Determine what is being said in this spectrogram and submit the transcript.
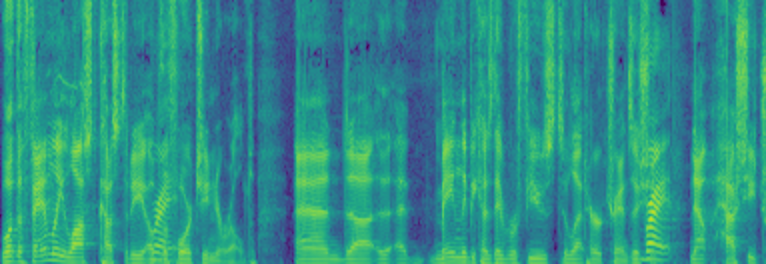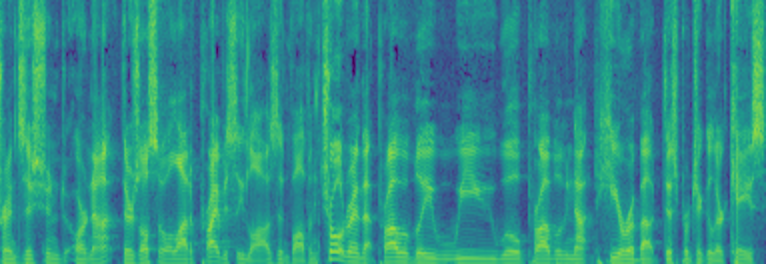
Well, the family lost custody of the 14 year old. And uh, uh, mainly because they refused to let her transition. Right. Now, has she transitioned or not? There's also a lot of privacy laws involving children that probably we will probably not hear about this particular case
